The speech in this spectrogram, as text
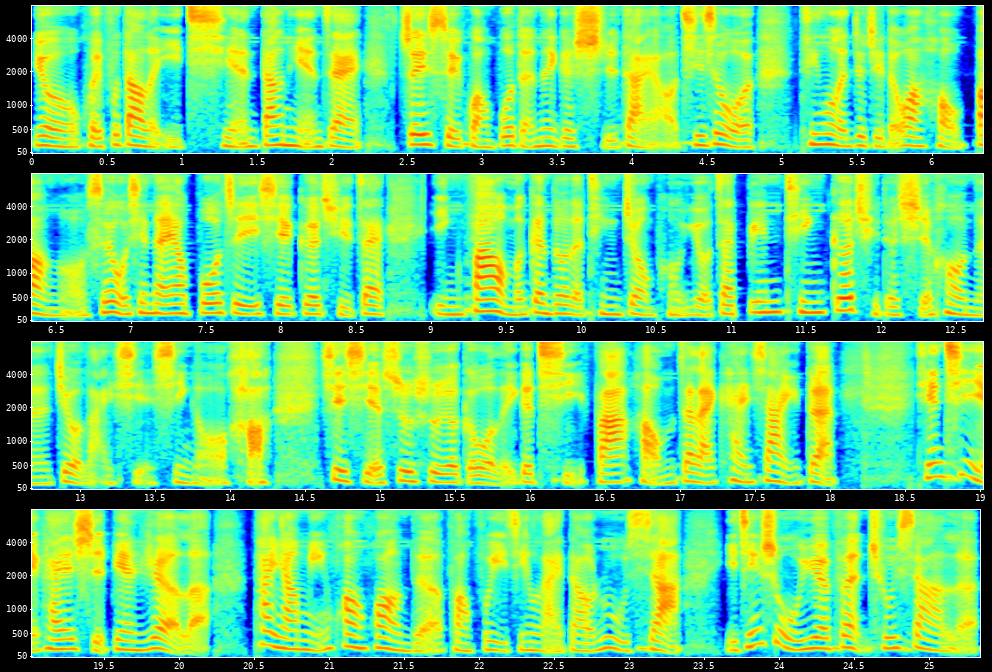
又回复到了以前当年在追随广播的那个时代啊。其实我听了就觉得哇，好棒哦！所以我现在要播这一些歌曲，在引发我们更多的听众朋友在边听歌曲的时候呢，就来写信哦。好，谢谢叔叔又给我了一个启发。好，我们再来看下一段，天气也开始变热了，太阳明晃晃的，仿佛已经来到入夏，已经是五月份初夏了，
